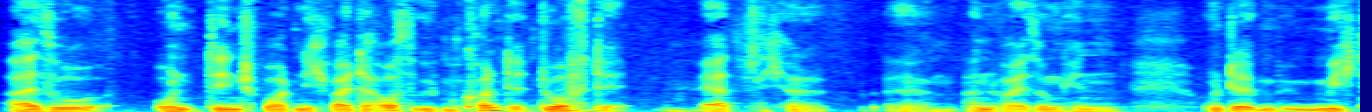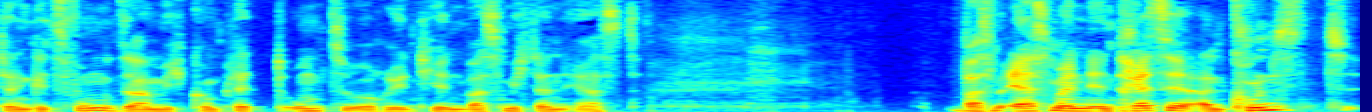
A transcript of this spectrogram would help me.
Also und den Sport nicht weiter ausüben konnte, durfte, Mhm. ärztlicher ähm, Anweisung hin. Und äh, mich dann gezwungen sah, mich komplett umzuorientieren, was mich dann erst, was erst mein Interesse an Kunst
